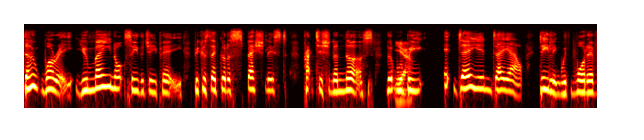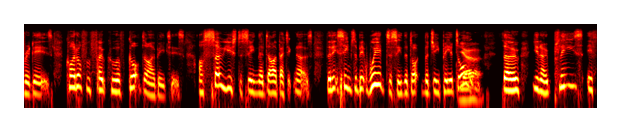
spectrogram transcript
don't worry, you may not see the GP because they've got a specialist practitioner nurse that will Yeah. be day in, day out dealing with whatever it is. Quite often, folk who have got diabetes are so used to seeing their diabetic nurse that it seems a bit weird to see the doc- the GP at Yeah. all. So, you know, please, if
